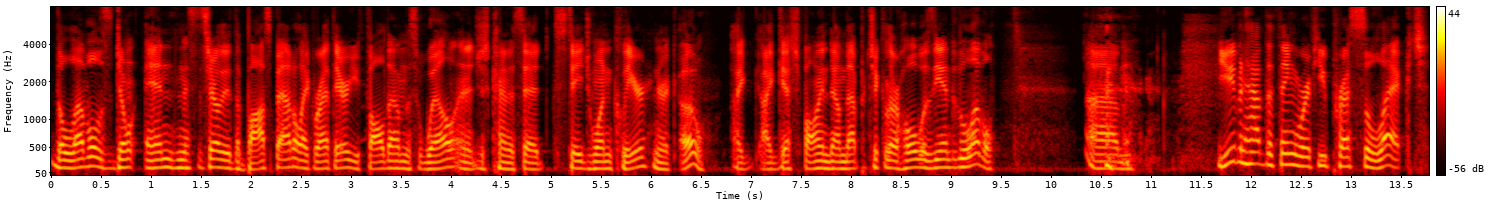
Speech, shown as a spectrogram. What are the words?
the levels don't end necessarily with the boss battle. Like right there, you fall down this well, and it just kind of said stage one clear, and you're like, oh, I, I guess falling down that particular hole was the end of the level. Um, you even have the thing where if you press select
